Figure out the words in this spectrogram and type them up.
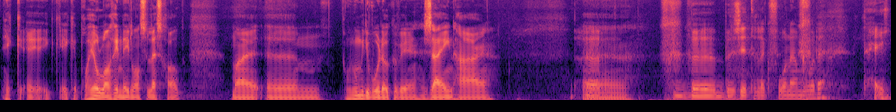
Ik, ik, ik heb al heel lang geen Nederlandse les gehad. Maar ehm, hoe noem je die woorden ook alweer? Zijn, haar... Eh, be- bezittelijk voornaamwoorden? Nee,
